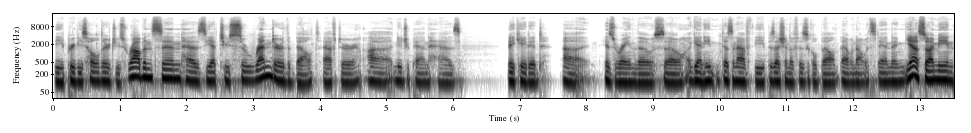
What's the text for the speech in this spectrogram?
the previous holder, Juice Robinson, has yet to surrender the belt after uh, New Japan has vacated uh, his reign, though. So again, he doesn't have the possession of the physical belt. That one notwithstanding, yeah. So I mean,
